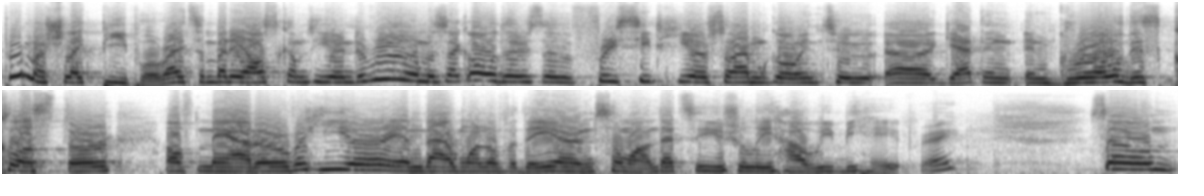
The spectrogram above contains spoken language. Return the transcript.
pretty much like people, right? Somebody else comes here in the room, it's like, oh, there's a free seat here, so I'm going to uh, get in, and grow this cluster of matter over here and that one over there and so on. That's usually how we behave, right? So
